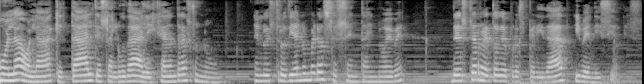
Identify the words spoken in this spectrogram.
Hola, hola, ¿qué tal? Te saluda Alejandra Sunum en nuestro día número 69 de este reto de prosperidad y bendiciones.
